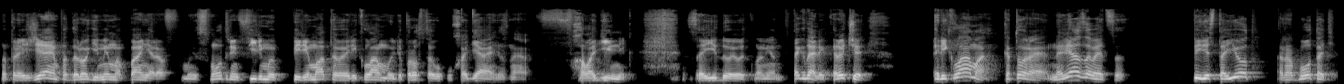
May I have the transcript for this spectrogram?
Мы проезжаем по дороге мимо баннеров, мы смотрим фильмы, перематывая рекламу или просто уходя, не знаю, в холодильник за едой в этот момент и так далее. Короче, реклама, которая навязывается, перестает работать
